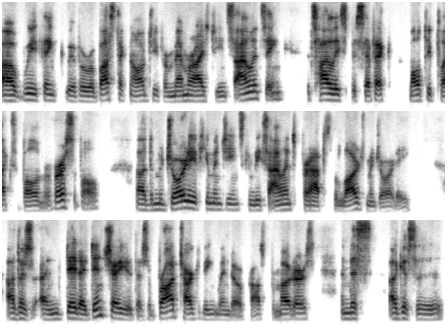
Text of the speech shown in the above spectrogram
uh, we think we have a robust technology for memorized gene silencing. It's highly specific, multiplexable, and reversible. Uh, the majority of human genes can be silenced, perhaps the large majority. Uh, there's and data I didn't show you. There's a broad targeting window across promoters, and this uh, gives us an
